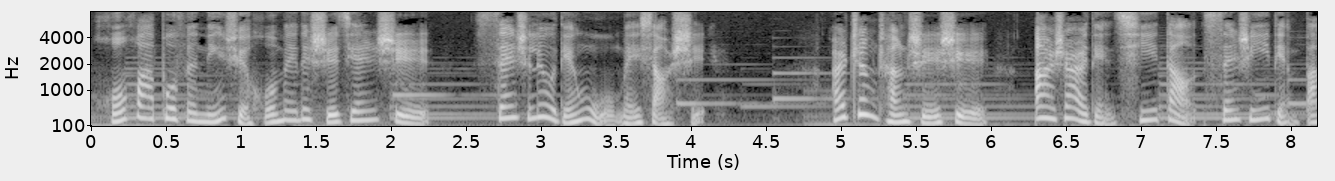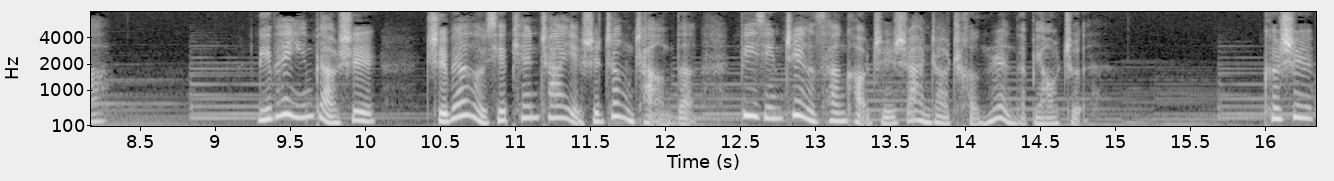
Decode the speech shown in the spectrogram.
活化部分凝血活酶的时间是三十六点五每小时，而正常值是二十二点七到三十一点八。李佩莹表示，指标有些偏差也是正常的，毕竟这个参考值是按照成人的标准。可是，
